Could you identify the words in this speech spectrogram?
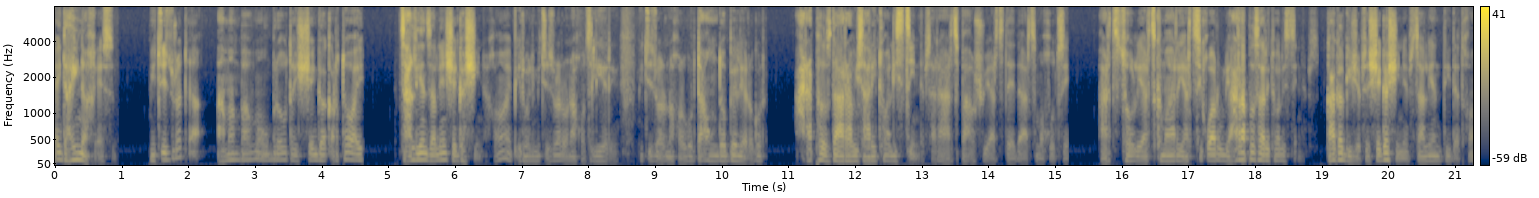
აი დაინახე ეს მიწისძვრა და ამ ამბავმა უბრალოდ აი შეგაკრთო აი ძალიან ძალიან შეგაშინა, ხო? აი პირველი მიწისძვრა რო ნახო ძლიერი, მიწისძვრა რო ნახო როგორ დაუნდობელია, როგორ არაფერს და არავის არ ითვალისწინებს, არა არც ბავშვი, არც დედა, არც მოხუცი, არც ცოლი, არც ქმარი, არც სიყვარული, არაფერს არ ითვალისწინებს. გაგაგიჟებს, ეს შეგაშინებს ძალიან დიდად, ხო?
